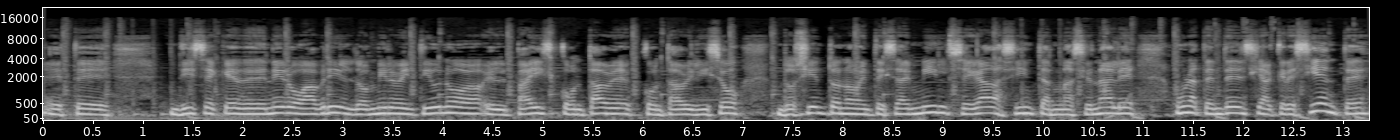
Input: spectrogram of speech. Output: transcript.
este dice que de enero a abril 2021 el país contabilizó 296 mil llegadas internacionales, una tendencia creciente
